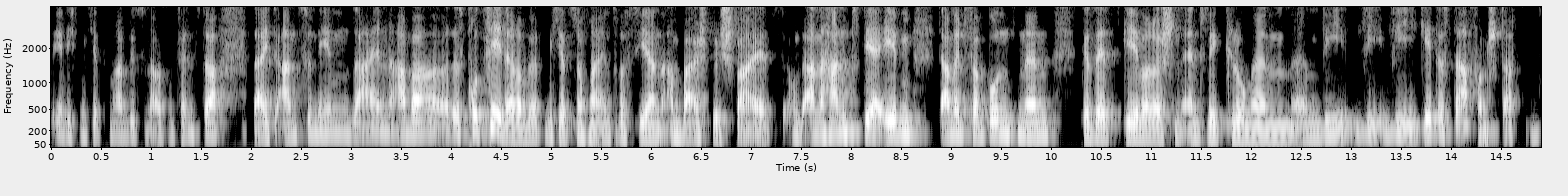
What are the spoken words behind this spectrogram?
lehne ich mich jetzt mal ein bisschen aus dem Fenster, leicht anzunehmen sein. Aber das Prozedere wird mich jetzt nochmal interessieren am Beispiel Schweiz und anhand der eben damit verbundenen gesetzgeberischen Entwicklungen. Ähm, wie, wie, wie geht es da vonstatten?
